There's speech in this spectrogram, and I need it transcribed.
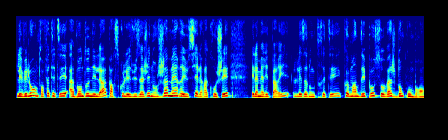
Les vélos ont en fait été abandonnés là parce que les usagers n'ont jamais réussi à les raccrocher et la mairie de Paris les a donc traités comme un dépôt sauvage d'encombrants.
